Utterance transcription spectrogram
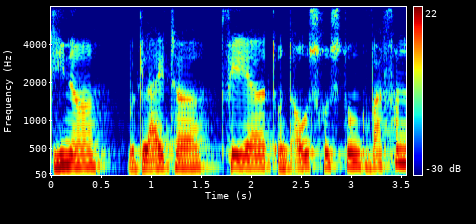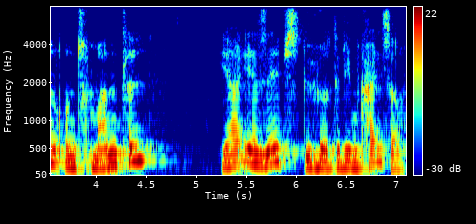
Diener, Begleiter, Pferd und Ausrüstung, Waffen und Mantel, ja, er selbst gehörte dem Kaiser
